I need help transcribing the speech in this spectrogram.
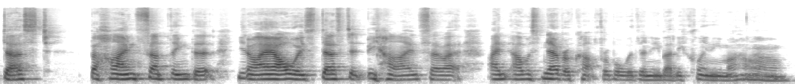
dust behind something that, you know, I always dusted behind. So I, I, I was never comfortable with anybody cleaning my home. No.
